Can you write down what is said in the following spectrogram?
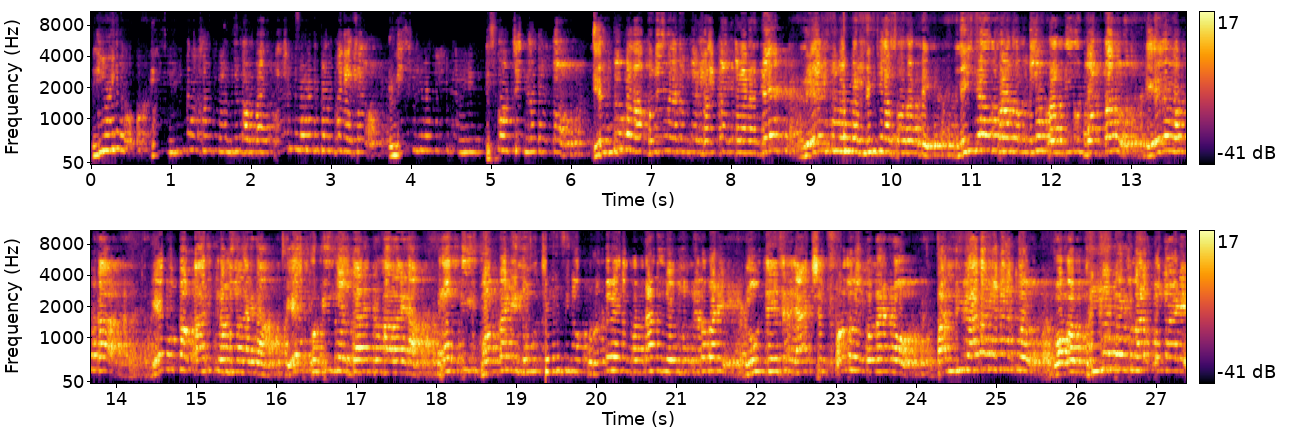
నువ్వు ఎందుకు ఆ పునర్వేదంతో నేను ఒక సోదరుడి మీడియా సోదరులు ప్రతి ఒక్కరు ఏ ఒక్క ఏ ఒక్క కార్యక్రమాలైనా ఏ పుట్టినరోజు కార్యక్రమాలైనా ప్రతి ఒక్కటి నువ్వు చేసినప్పుడు రెండు వేల పద్నాలుగులో నువ్వు నిలబడి నువ్వు చేసిన యాక్షన్ ఫోటోలు కొన్నాడు పంది వేల ఒక దున్నపోటు వరకున్నాడు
